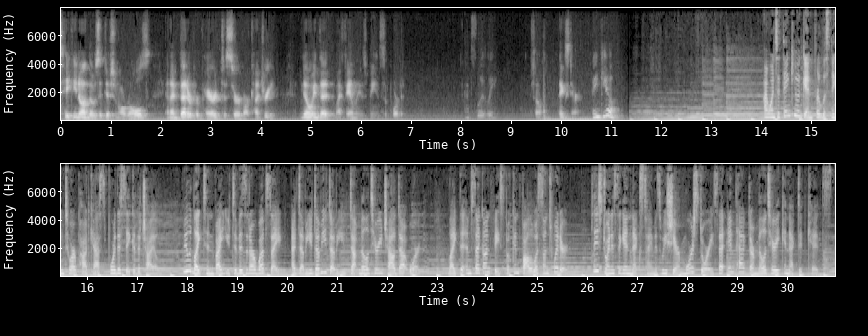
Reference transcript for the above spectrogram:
taking on those additional roles, and I'm better prepared to serve our country, knowing that my family is being supported. Absolutely. So, thanks, Tara. Thank you. I want to thank you again for listening to our podcast, For the Sake of the Child. We would like to invite you to visit our website at www.militarychild.org. Like the MCEC on Facebook and follow us on Twitter. Please join us again next time as we share more stories that impact our military connected kids.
